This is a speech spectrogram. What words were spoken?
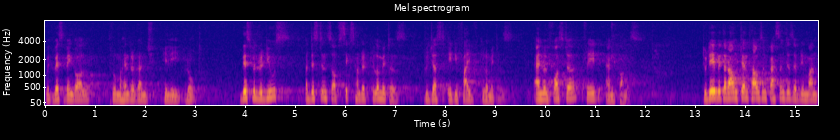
with West Bengal through Mahendraganj Hili Road. This will reduce a distance of 600 kilometers to just 85 kilometers and will foster trade and commerce. Today, with around 10,000 passengers every month,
